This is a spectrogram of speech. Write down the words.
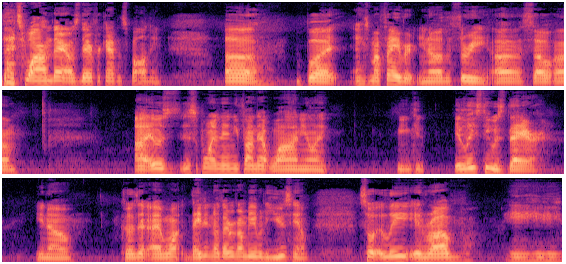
that's why I'm there. I was there for Captain Spaulding. Uh, but he's my favorite, you know, of the three. Uh, so um, uh, it was disappointing. Then you find out why, and you're like, you can at least he was there, you know, because I, want they didn't know they were going to be able to use him. So at least and Rob, he he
